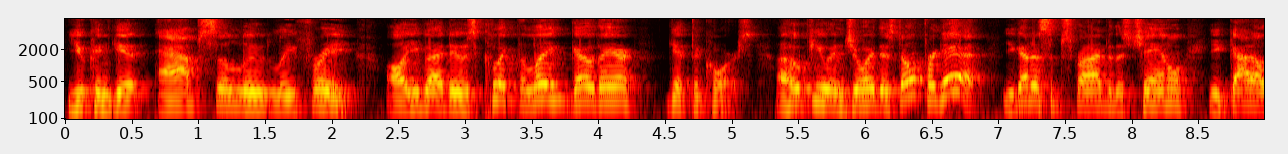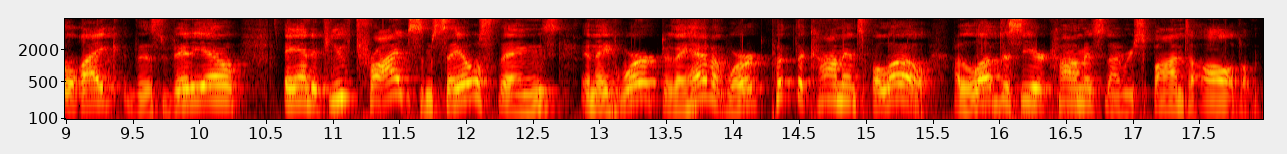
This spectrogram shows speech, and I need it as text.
You can get absolutely free. All you got to do is click the link, go there, get the course. I hope you enjoyed this. Don't forget, you got to subscribe to this channel. You got to like this video. And if you've tried some sales things and they've worked or they haven't worked, put the comments below. I love to see your comments and I respond to all of them.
